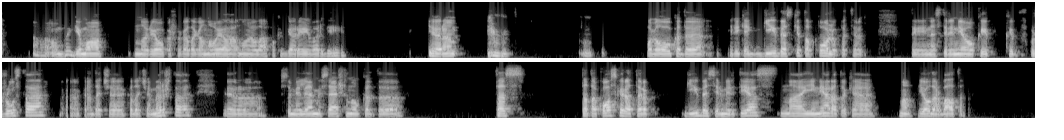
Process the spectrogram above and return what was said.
baigimo norėjau kažkokio tokio naujo, naujo lapo, kaip gerai įvardėjai. Ir pagalvojau, kad reikia gyvybės kitą polių patirti tai nestyrinėjau, kaip, kaip žūsta, kada čia, kada čia miršta ir su mėlėm išsiaiškinau, kad tas, ta takoskira tarp gyvybės ir mirties, na, ji nėra tokia, nu, juoda ar balta.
